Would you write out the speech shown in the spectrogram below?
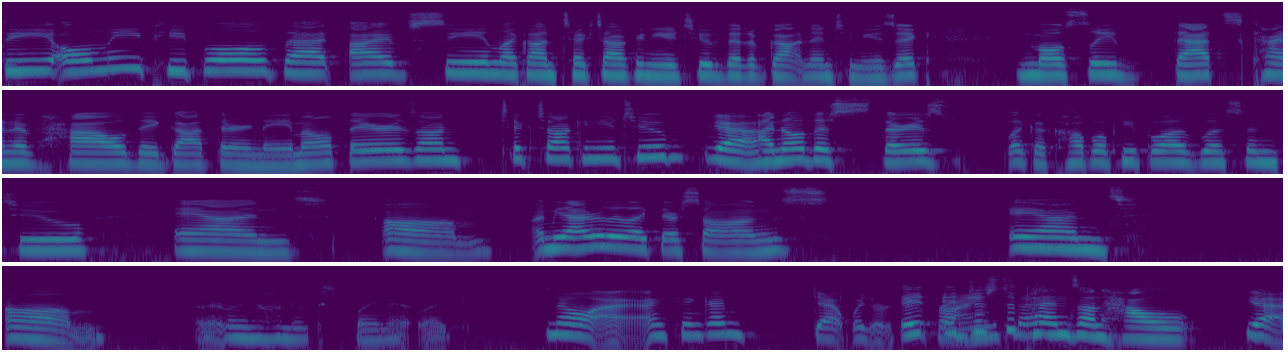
the only people that I've seen, like, on TikTok and YouTube that have gotten into music, mostly that's kind of how they got their name out there is on TikTok and YouTube. Yeah. I know there's there is like a couple people I've listened to, and um, I mean I really like their songs, and um, I don't really know how to explain it. Like no, I, I think I get what you're it, it just depends on how Yeah.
